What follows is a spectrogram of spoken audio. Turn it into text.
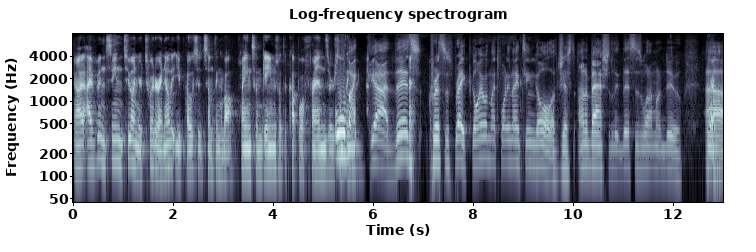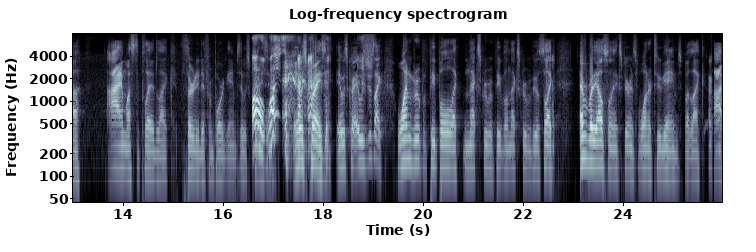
I've been seeing too on your Twitter. I know that you posted something about playing some games with a couple of friends or something. Oh my like god, this Christmas break, going with my 2019 goal of just unabashedly, this is what I'm going to do. Yeah. Uh, I must have played like 30 different board games. It was oh, crazy. Oh, what? it was crazy. It was crazy. It was just like one group of people, like next group of people, next group of people. So like everybody else only experienced one or two games, but like okay. I,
